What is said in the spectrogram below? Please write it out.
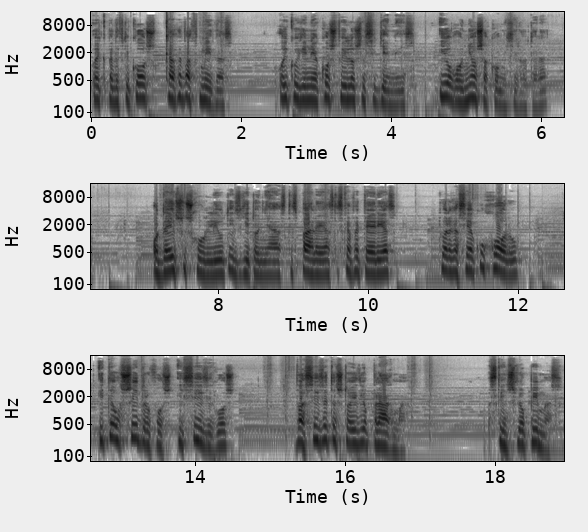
ο εκπαιδευτικός κάθε βαθμίδας, ο οικογενειακός φίλος ή συγγενής ή ο γονιός ακόμη χειρότερα, ο νταΐς του σχολείου, της γειτονιάς, της παρέας, της καφετέριας, του εργασιακού χώρου, είτε ο σύντροφος ή σύζυγος βασίζεται στο ίδιο πράγμα, στην σιωπή μας.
